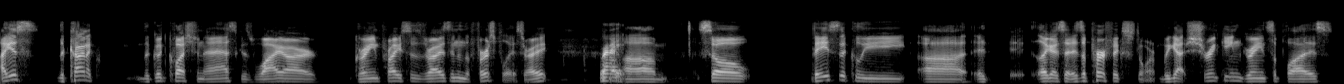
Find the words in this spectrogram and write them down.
I guess the kind of the good question to ask is why are grain prices rising in the first place, right? Right. Um, so basically, uh, it, it, like I said, it's a perfect storm. We got shrinking grain supplies,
